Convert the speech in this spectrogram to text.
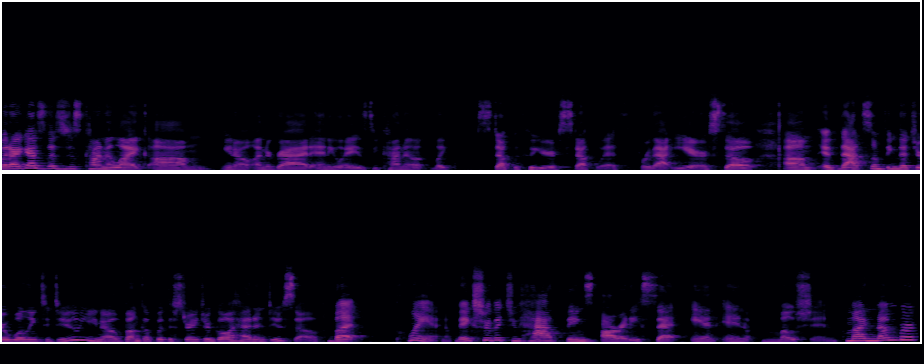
But I guess that's just kind of like, um, you know, undergrad, anyways. You kind of like stuck with who you're stuck with for that year. So um, if that's something that you're willing to do, you know, bunk up with a stranger, go ahead and do so. But plan. Make sure that you have things already set and in motion. My number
